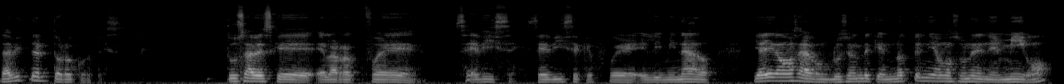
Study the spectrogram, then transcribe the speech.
David del Toro Cortés. Tú sabes que el Rock fue, se dice, se dice que fue eliminado. Ya llegamos a la conclusión de que no teníamos un enemigo,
